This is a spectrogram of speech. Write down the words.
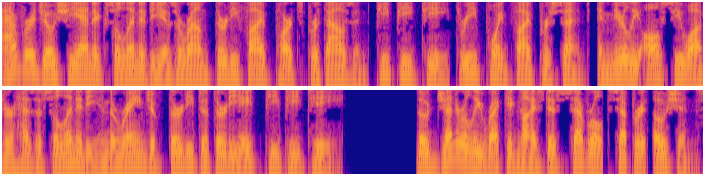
Average oceanic salinity is around 35 parts per thousand ppt 3.5%, and nearly all seawater has a salinity in the range of 30 to 38 ppt. Though generally recognized as several separate oceans,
